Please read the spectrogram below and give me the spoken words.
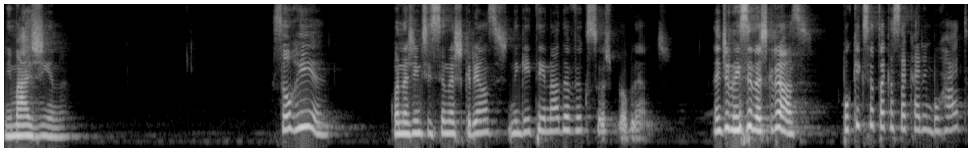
Imagina. Sorria. Quando a gente ensina as crianças, ninguém tem nada a ver com seus problemas. A gente não ensina as crianças? Por que você está com essa cara emburrada?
